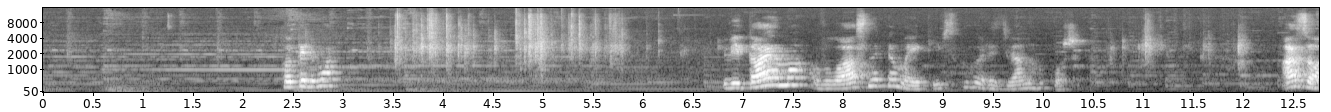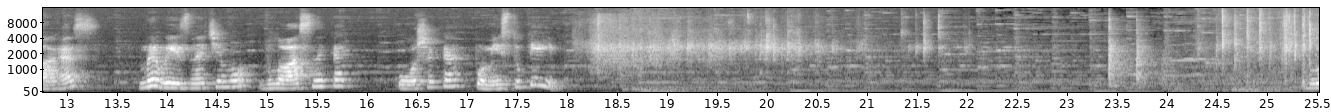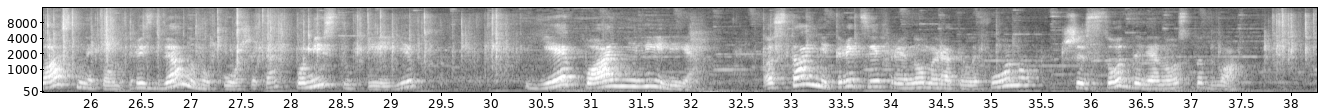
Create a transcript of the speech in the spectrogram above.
Котельва. Вітаємо власника Маяківського різдвяного кошика. А зараз ми визначимо власника кошика по місту Київ. Власником різдвяного кошика по місту Київ є пані Лілія. Останні три цифри номера телефону 692.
